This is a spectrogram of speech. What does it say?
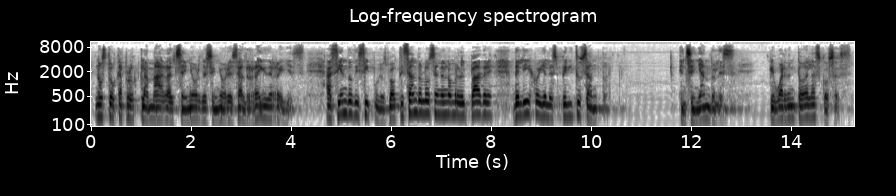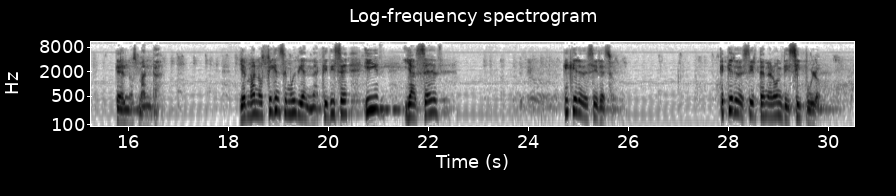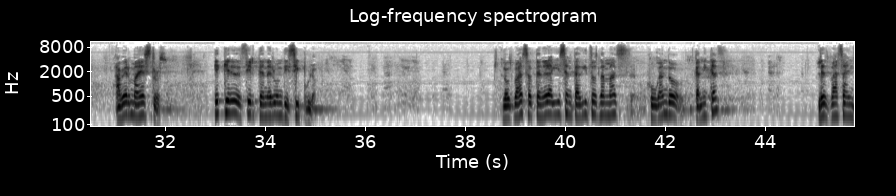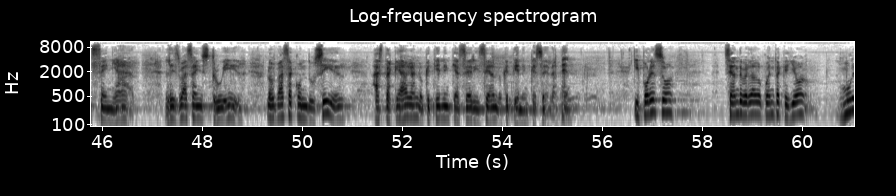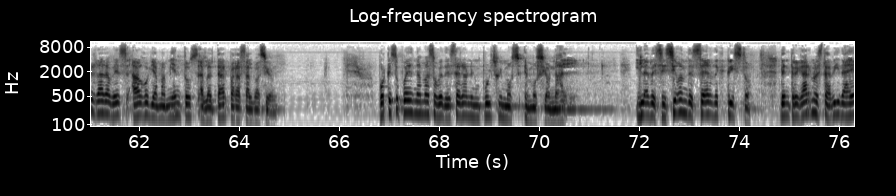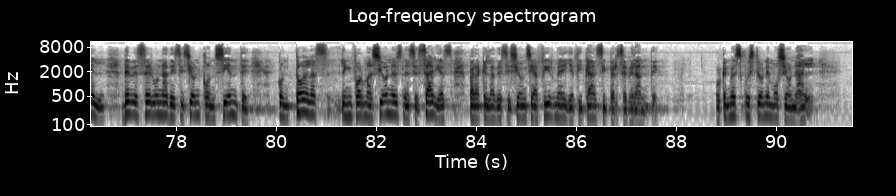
Nos toca proclamar al Señor de señores, al Rey de reyes, haciendo discípulos, bautizándolos en el nombre del Padre, del Hijo y el Espíritu Santo, enseñándoles que guarden todas las cosas que Él nos manda. Y hermanos, fíjense muy bien, aquí dice, id y haced. ¿Qué quiere decir eso? ¿Qué quiere decir tener un discípulo? A ver, maestros, ¿qué quiere decir tener un discípulo? ¿Los vas a tener ahí sentaditos nada más jugando canicas? Les vas a enseñar les vas a instruir, los vas a conducir hasta que hagan lo que tienen que hacer y sean lo que tienen que ser. Amén. Y por eso se han de verdad dado cuenta que yo muy rara vez hago llamamientos al altar para salvación. Porque eso puede nada más obedecer a un impulso emocional. Y la decisión de ser de Cristo de entregar nuestra vida a Él debe ser una decisión consciente con todas las informaciones necesarias para que la decisión sea firme y eficaz y perseverante. Porque no es cuestión emocional,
